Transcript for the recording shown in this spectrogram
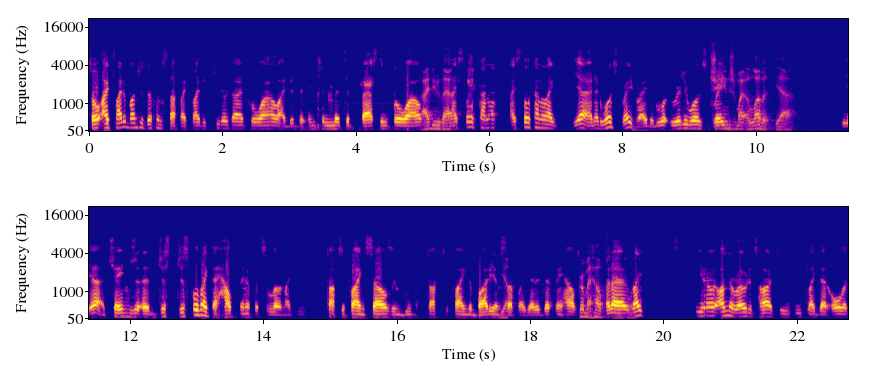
So I tried a bunch of different stuff. I tried the keto diet for a while. I did the intermittent fasting for a while, I do and I still kind of, I still kind of like, yeah, and it works great, right? It w- really works great. Change my, I love it. Yeah. Yeah, change uh, just just for like the health benefits alone, like detoxifying cells and detoxifying the body and Yep. stuff like that. It definitely helps. From a health But uh, like, you know, on the road, it's hard to eat like that all the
